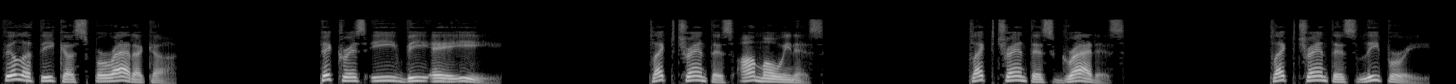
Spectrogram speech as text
Philotheca sporadica Picris evae Plectranthus amoenus. Plectranthus gradus. Plectranthus lepori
